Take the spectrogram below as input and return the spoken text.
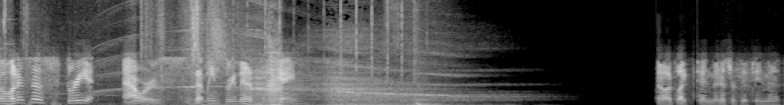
So when it says three hours, does that mean three minutes in the game? No, it's like 10 minutes or 15 minutes.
